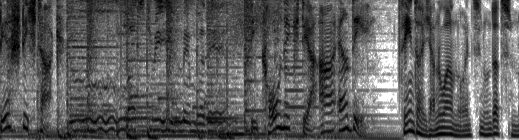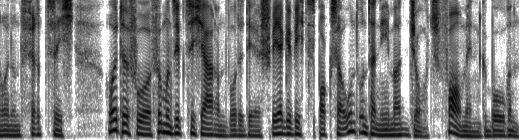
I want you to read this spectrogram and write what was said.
Der Stichtag. Die Chronik der ARD. 10. Januar 1949. Heute vor 75 Jahren wurde der Schwergewichtsboxer und Unternehmer George Foreman geboren.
